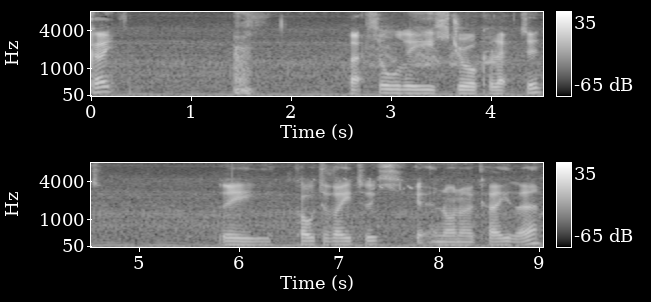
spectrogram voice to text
Okay. That's all the straw collected. The cultivators getting on okay there.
